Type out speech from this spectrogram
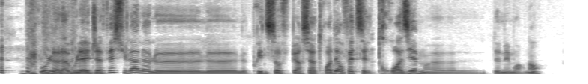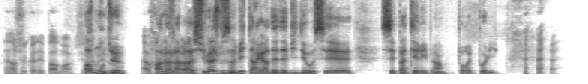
Ouh là là, vous l'avez déjà fait celui-là, là, le, le, le, Prince of Persia 3D. En fait, c'est le troisième euh, de mémoire, non? Ah Non, je le connais pas moi. Oh mon dieu. Ah, oh là là, ah, celui-là, je vous invite à regarder des vidéos. C'est c'est pas terrible, hein, pour être poli.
